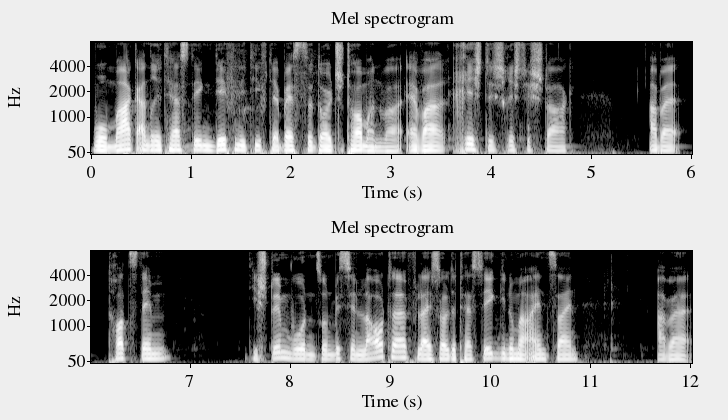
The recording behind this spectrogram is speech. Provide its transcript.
wo Marc-André Ter Stegen definitiv der beste deutsche Tormann war. Er war richtig, richtig stark. Aber trotzdem, die Stimmen wurden so ein bisschen lauter. Vielleicht sollte Ter Stegen die Nummer 1 sein. Aber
